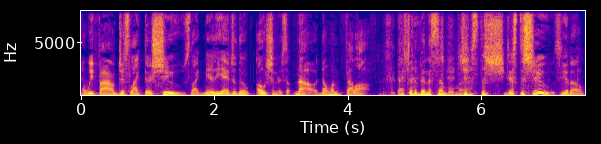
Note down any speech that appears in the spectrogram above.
and we found just like their shoes, like near the edge of the ocean or something. No, no one fell off. That should have been the symbol, man. Just the shoes. just the shoes. You know.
